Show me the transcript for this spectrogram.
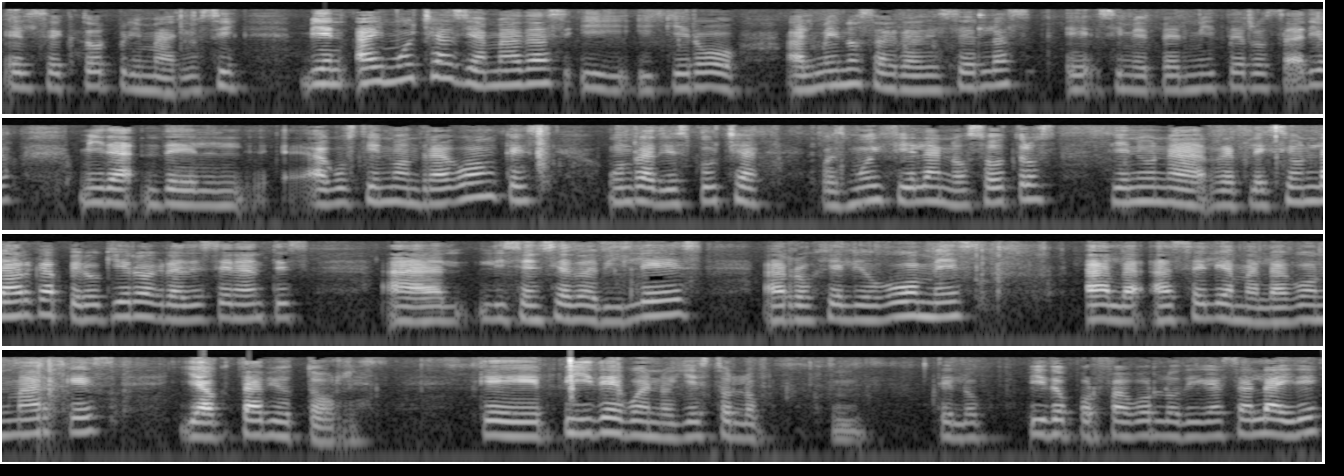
el sector primario. Sí, bien, hay muchas llamadas y, y quiero al menos agradecerlas, eh, si me permite, Rosario. Mira, del Agustín Mondragón, que es un radioescucha, pues muy fiel a nosotros, tiene una reflexión larga, pero quiero agradecer antes al licenciado Avilés, a Rogelio Gómez, a, la, a Celia Malagón Márquez y a Octavio Torres, que pide, bueno, y esto lo te lo pido por favor lo digas al aire,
